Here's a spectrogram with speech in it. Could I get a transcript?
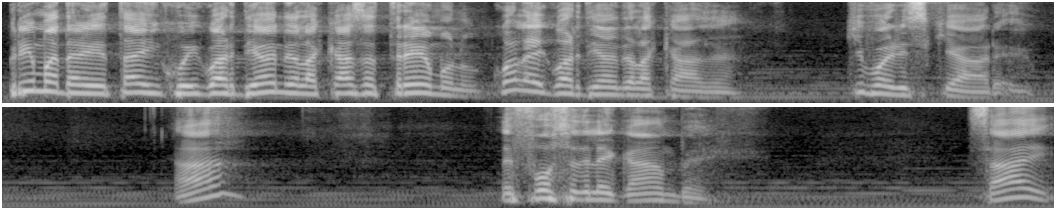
prima dell'età in cui i guardiani della casa tremano. Qual è il guardiano della casa? Chi vuoi rischiare? Ah? Le forze delle gambe, sai?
